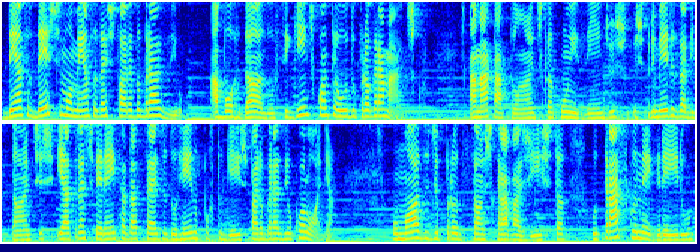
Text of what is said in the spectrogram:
dentro deste momento da história do Brasil, abordando o seguinte conteúdo programático: a Mata Atlântica com os índios, os primeiros habitantes e a transferência da sede do Reino Português para o Brasil Colônia. O modo de produção escravagista, o tráfico negreiro,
